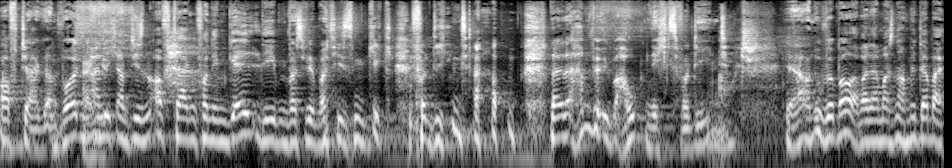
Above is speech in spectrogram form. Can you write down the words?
Off-Tage. Und wollten eigentlich an diesen Off-Tagen von dem Geld leben, was wir bei diesem Gig verdient haben. Leider haben wir überhaupt nichts verdient. Ja, und Uwe Bauer war damals noch mit dabei.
